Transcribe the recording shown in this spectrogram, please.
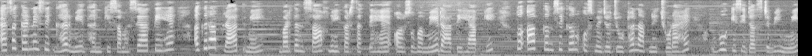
ऐसा करने से घर में धन की समस्या आती है। अगर आप रात में बर्तन साफ़ नहीं कर सकते हैं और सुबह मेड आती है आपकी तो आप कम से कम उसमें जो जूठन आपने छोड़ा है, वो किसी डस्टबिन में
